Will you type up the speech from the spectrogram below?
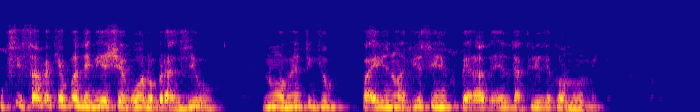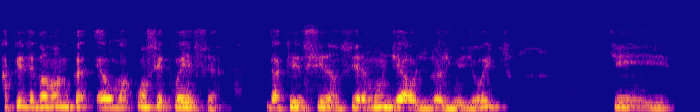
O que se sabe é que a pandemia chegou no Brasil no momento em que o país não havia se recuperado ainda da crise econômica. A crise econômica é uma consequência da crise financeira mundial de 2008, que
